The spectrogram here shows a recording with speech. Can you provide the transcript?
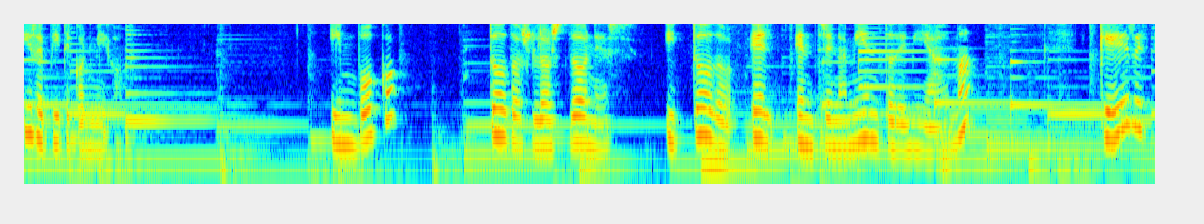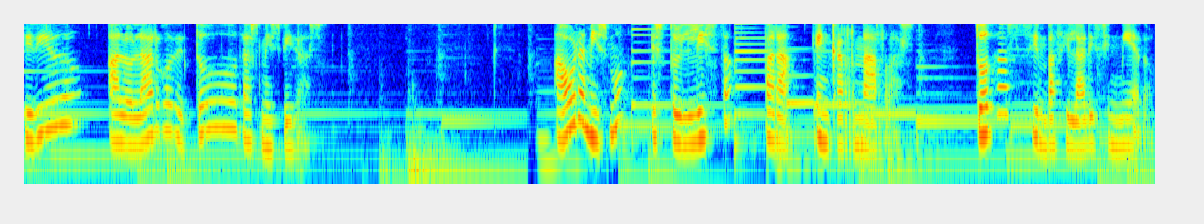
Y repite conmigo. Invoco todos los dones y todo el entrenamiento de mi alma que he recibido a lo largo de todas mis vidas. Ahora mismo estoy lista para encarnarlas todas sin vacilar y sin miedo.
